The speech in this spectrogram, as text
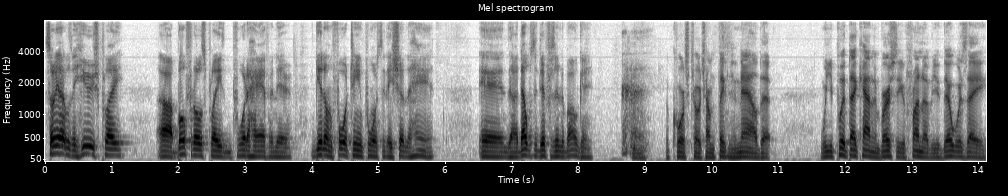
So yeah, it was a huge play. Uh, both of those plays before the half in there, get them 14 points that they shouldn't have had, and uh, that was the difference in the ball game. Of course, Coach, I'm thinking now that when you put that kind of adversity in front of you, there was a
